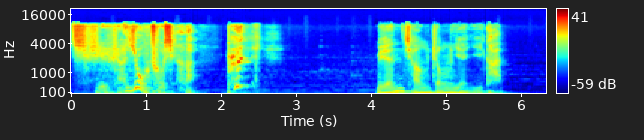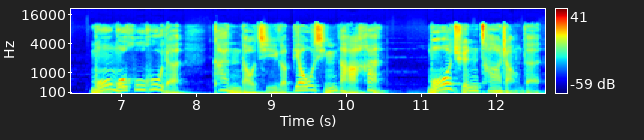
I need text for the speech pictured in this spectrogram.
居然又出现了！呸！勉强睁眼一看，模模糊糊的看到几个彪形大汉。摩拳擦掌的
